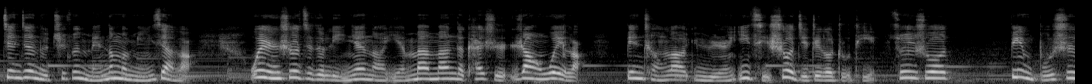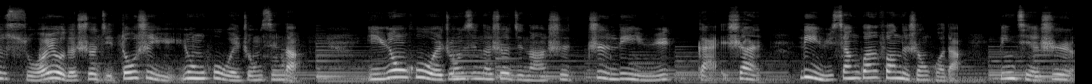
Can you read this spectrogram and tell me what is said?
渐渐的区分没那么明显了。为人设计的理念呢，也慢慢的开始让位了，变成了与人一起设计这个主题。所以说。并不是所有的设计都是以用户为中心的，以用户为中心的设计呢，是致力于改善利于相关方的生活的，并且是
